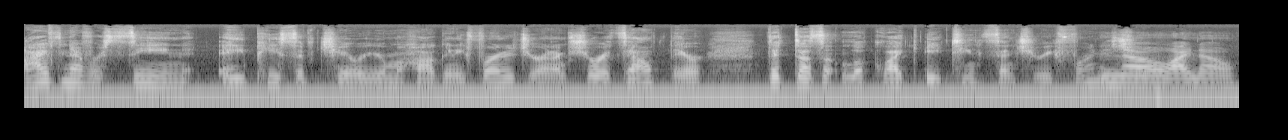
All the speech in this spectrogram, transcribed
I've never seen a piece of cherry or mahogany furniture, and I'm sure it's out there, that doesn't look like 18th century furniture. no, I know.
